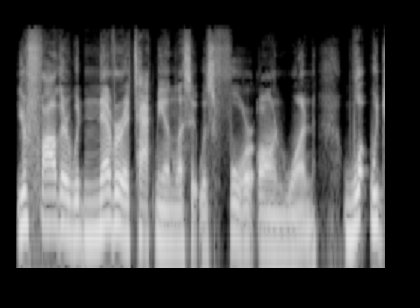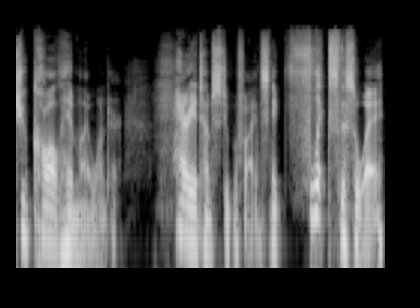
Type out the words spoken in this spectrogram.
Your father would never attack me unless it was four on one. What would you call him, I wonder? Harry attempts stupefy, and Snape flicks this away,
